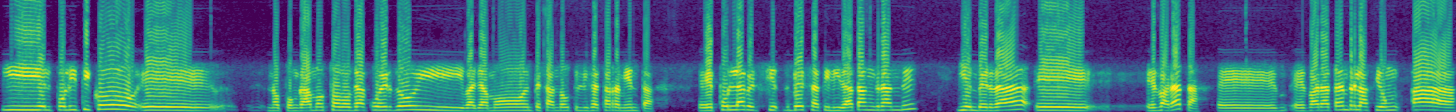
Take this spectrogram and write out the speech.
y el político eh, nos pongamos todos de acuerdo y vayamos empezando a utilizar esta herramienta. Es por la versatilidad tan grande y en verdad eh, es barata, eh, es barata en relación a,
